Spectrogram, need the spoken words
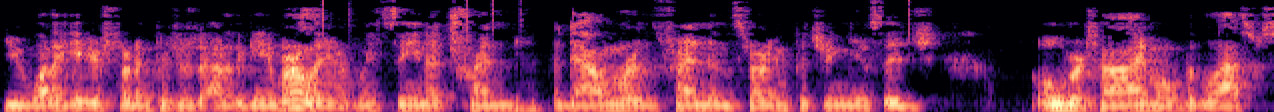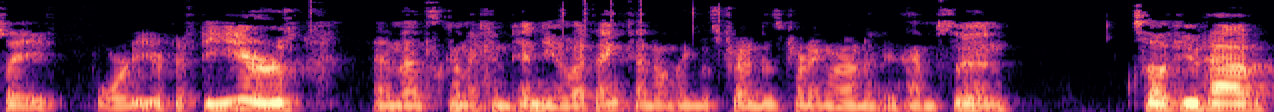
you want to get your starting pitchers out of the game earlier. We've seen a trend, a downward trend in starting pitching usage over time, over the last, say, 40 or 50 years, and that's going to continue, I think. I don't think this trend is turning around anytime soon. So if you have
